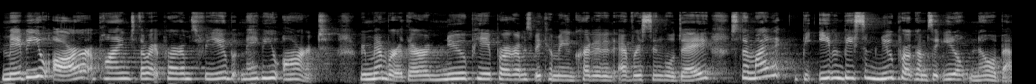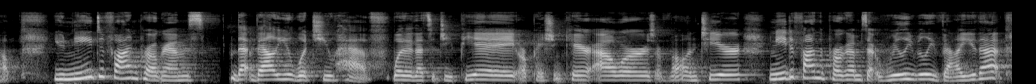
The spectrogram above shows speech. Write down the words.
Maybe you are applying to the right programs for you, but maybe you aren't. Remember, there are new PA programs becoming accredited every single day, so there might be, even be some new programs that you don't know about. You need to find programs that value what you have, whether that's a GPA or patient care hours or volunteer. You need to find the programs that really, really value that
